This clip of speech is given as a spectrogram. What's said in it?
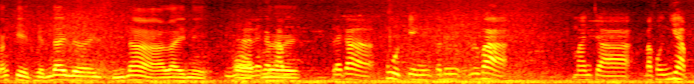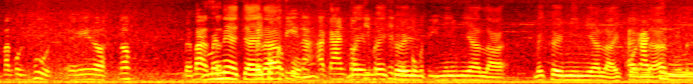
สังเกตเห็นได้เลย สีหน้าอะไรนี่สีหอน้าอกแล้วก็เลทยำ แล้วก็พูดเก่งก็ดูหรือว่ามันจะบางคนเงียบบางคนพูดอย่างนี้เหรอเนาะแบบว่าไม่แน่ใจไม่ปแล้วกติผมนะอาการตอนไม่ที่มันไม่ขึ้นเคยไม่ปกติมีเมียหลายไม่เคยมีเมียหลายคอานการแล้วขึ้นนี่มีมัน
